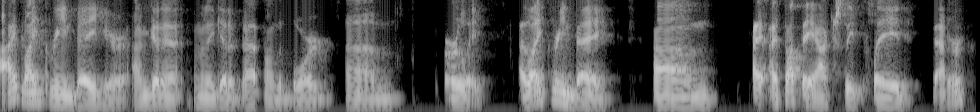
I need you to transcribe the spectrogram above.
I like Green Bay here. I'm gonna, I'm gonna get a bet on the board um, early. I like Green Bay. Um, I, I thought they actually played better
